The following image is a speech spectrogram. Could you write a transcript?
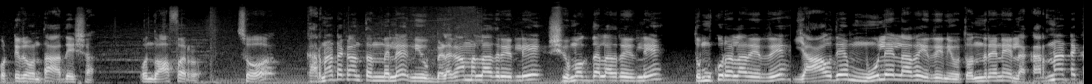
ಕೊಟ್ಟಿರುವಂಥ ಆದೇಶ, ಒಂದು ಆಫರು ಸೊ ಕರ್ನಾಟಕ ಅಂತಂದ್ಮೇಲೆ ನೀವು ಬೆಳಗಾಮಲ್ಲಾದ್ರೂ ಇರಲಿ, ಶಿವಮೊಗ್ಗದಲ್ಲಾದ್ರೂ ಇರಲಿ, ತುಮಕೂರಲ್ಲಾದ್ರೂ ಇರ್ರಿ, ಯಾವುದೇ ಮೂಲೆಯಲ್ಲಾದ್ರೂ ಇರ್ರಿ ನೀವು, ತೊಂದರೆನೇ ಇಲ್ಲ. ಕರ್ನಾಟಕ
